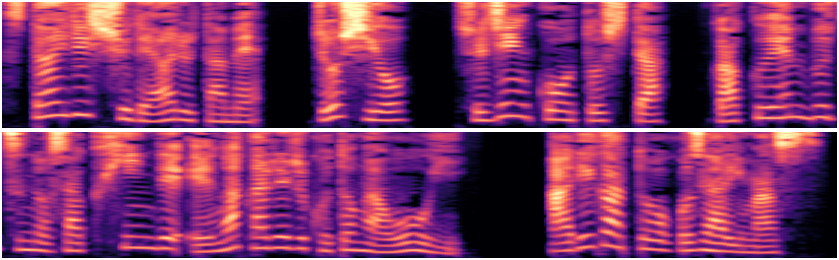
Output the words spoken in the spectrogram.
スタイリッシュであるため、女子を主人公とした学園物の作品で描かれることが多い。ありがとうございます。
